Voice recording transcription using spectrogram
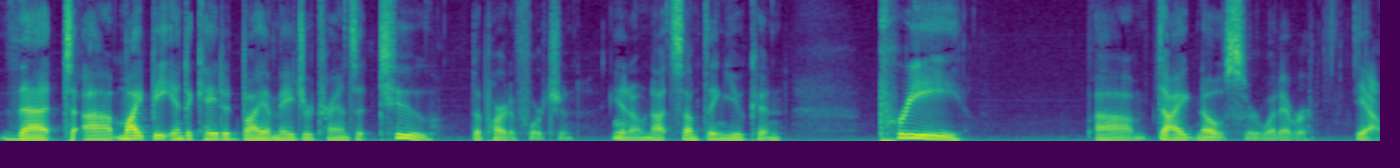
that uh, might be indicated by a major transit to the part of fortune. You know, not something you can pre um, diagnose or whatever. Yeah.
